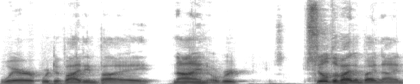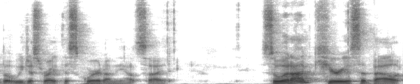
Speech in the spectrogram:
where we're dividing by 9, or we're still dividing by 9, but we just write the squared on the outside. So what I'm curious about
